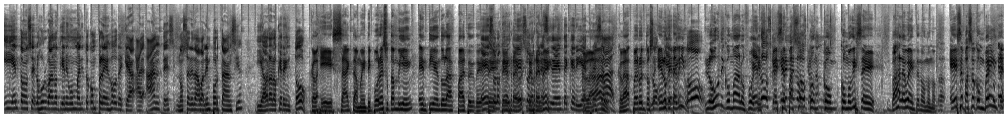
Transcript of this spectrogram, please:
Y entonces los urbanos tienen un maldito complejo de que a- a- antes no se le daba la importancia y ahora lo quieren todo. Exactamente. Y por eso también entiendo la parte de, Eso es lo que- de eso de es lo que René. Residente quería claro, expresar. Claro, pero entonces Lo es lo que te digo. todo. Lo único malo fue El que, Oscar, que se el pasó con, como dice, bájale 20. No, no, no. Ese pasó con 20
